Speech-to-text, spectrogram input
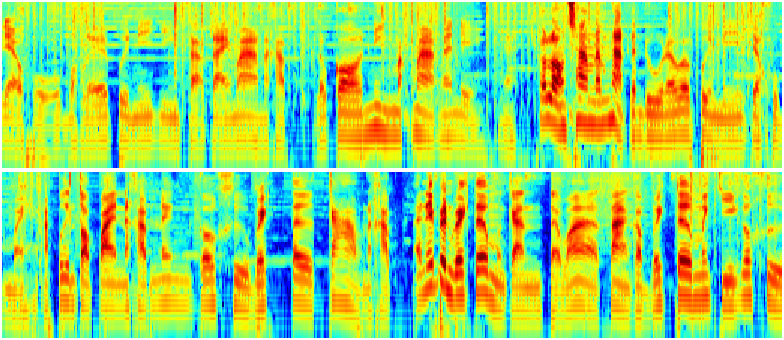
เนี่ยโอ้โหบอกเลยว่าปืนนี้ยิงสะใจมากนะครับแล้วก็นิ่งมากๆนั่นเองนะก็ลองชั่งน้ำหนักกันดูนะว่าปืนนี้จะคุ้มไหมอะปืนต่อไปนะครับนั่นก็คือเวกเตอร์9นะครับอันนี้เป็นเวกเตอร์เหมือนกัน แต่ว่าต่างกับเวกเตอร์เมื่อกี้ก็คือ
